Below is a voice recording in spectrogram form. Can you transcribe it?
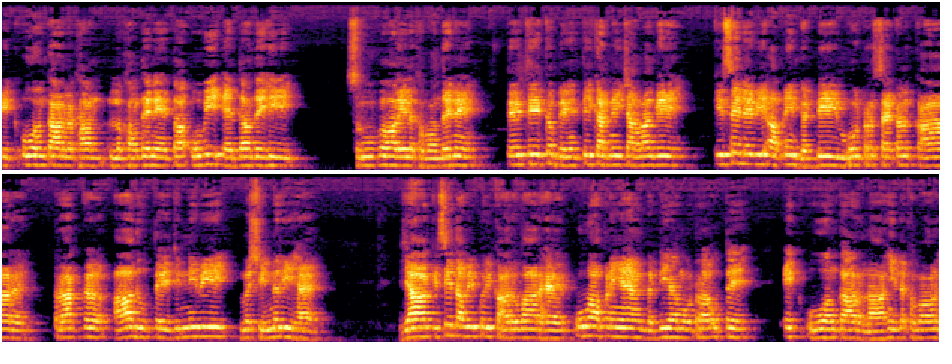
ਇੱਕ ਓੰਕਾਰ ਲਿਖਾ, ਲਿਖਾਉਂਦੇ ਨੇ, ਤਾਂ ਉਹ ਵੀ ਐਦਾਂ ਦੇ ਹੀ ਸਰੂਪ ਵਾਲੇ ਲਿਖਵਾਉਂਦੇ ਨੇ। ਤੇ ਇੱਥੇ ਇੱਕ ਬੇਨਤੀ ਕਰਨੀ ਚਾਹਾਂਗੇ, ਕਿਸੇ ਨੇ ਵੀ ਆਪਣੀ ਗੱਡੀ, ਮੋਟਰਸਾਈਕਲ, ਕਾਰ ਟਰੱਕ ਆਦਿ ਉੱਤੇ ਜਿੰਨੀ ਵੀ ਮਸ਼ੀਨਰੀ ਹੈ ਜਾਂ ਕਿਸੇ ਦਾ ਵੀ ਕੋਈ ਕਾਰੋਬਾਰ ਹੈ, ਉਹ ਆਪਣੀਆਂ ਗੱਡੀਆਂ, ਮੋਟਰਾਂ ਉੱਤੇ ਇੱਕ ਓੰਕਾਰ ਨਾ ਹੀ ਲਿਖਵਾਉਣ,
